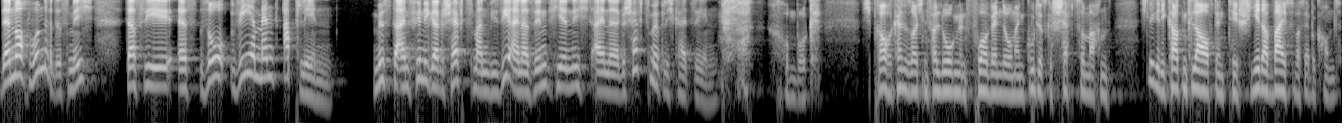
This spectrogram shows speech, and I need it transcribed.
Dennoch wundert es mich, dass Sie es so vehement ablehnen. Müsste ein findiger Geschäftsmann, wie Sie einer sind, hier nicht eine Geschäftsmöglichkeit sehen? Pff, Humbug. Ich brauche keine solchen verlogenen Vorwände, um ein gutes Geschäft zu machen. Ich lege die Karten klar auf den Tisch. Jeder weiß, was er bekommt.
